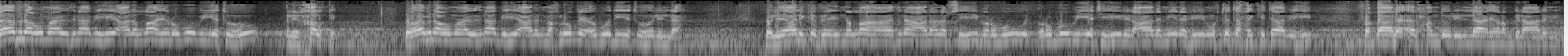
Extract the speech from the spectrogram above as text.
فأبلغ ما يثنى به على الله ربوبيته للخلق وأبلغ ما يثنى به على المخلوق عبوديته لله. ولذلك فإن الله أثنى على نفسه بربوبيته للعالمين في مفتتح كتابه فقال الحمد لله رب العالمين.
